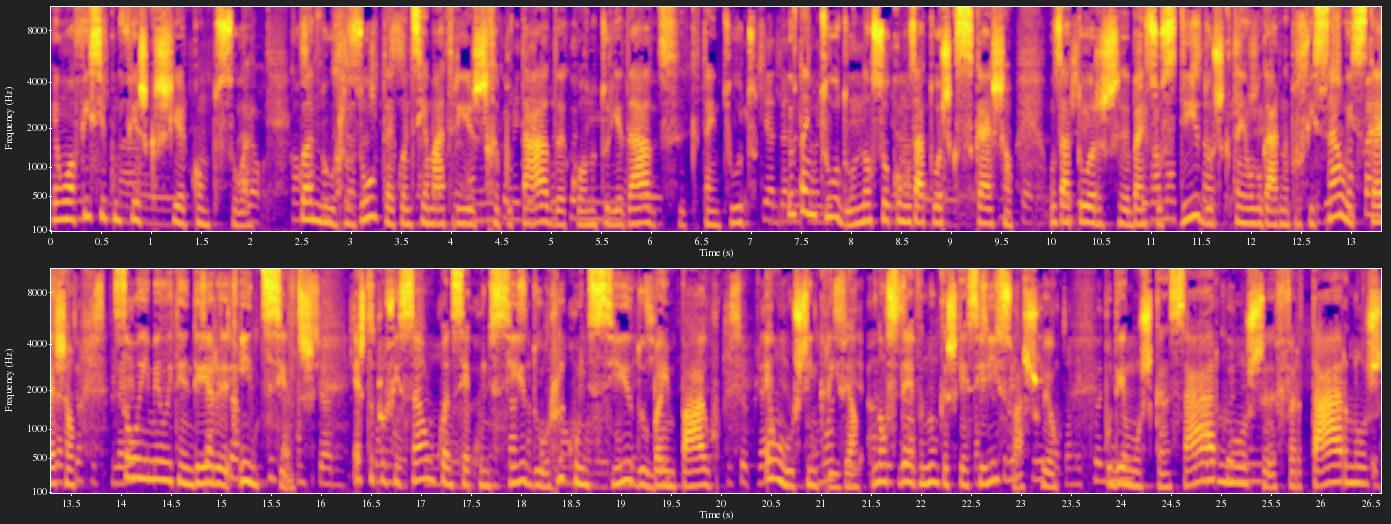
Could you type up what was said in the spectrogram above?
é um ofício que me fez crescer como pessoa. Quando resulta, quando se é uma atriz reputada, com notoriedade, que tem tudo, eu tenho tudo, não sou como os atores que se queixam. Os atores bem-sucedidos, que têm um lugar na profissão e se queixam, são, em meu entender, indecentes. Esta profissão, quando se é conhecido, reconhecido, bem pago, é um luxo incrível. Não se deve nunca esquecer isso, acho eu. Podemos cansar-nos, fartar-nos,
